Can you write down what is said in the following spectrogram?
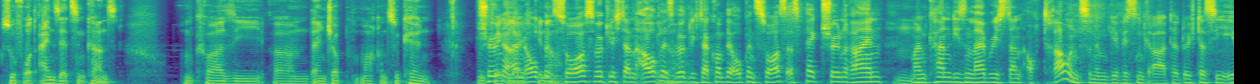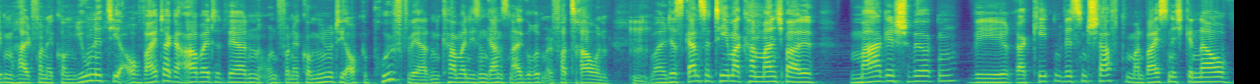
sofort einsetzen kannst um quasi ähm, deinen Job machen zu können. Schöne an Open genau. Source wirklich dann auch genau. ist wirklich, da kommt der Open Source Aspekt schön rein. Mhm. Man kann diesen Libraries dann auch trauen zu einem gewissen Grad, dadurch, dass sie eben halt von der Community auch weitergearbeitet werden und von der Community auch geprüft werden, kann man diesen ganzen Algorithmen vertrauen. Mhm. Weil das ganze Thema kann manchmal magisch wirken, wie Raketenwissenschaft. Man weiß nicht genau,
